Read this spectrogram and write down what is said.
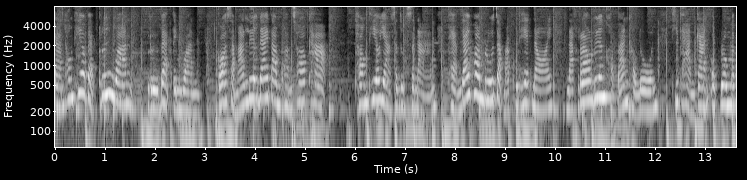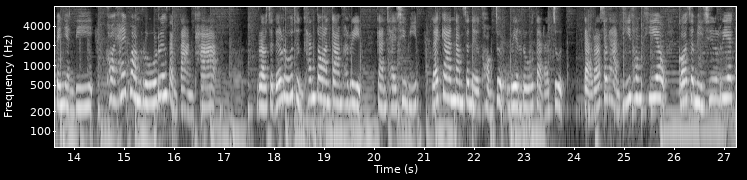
การท่องเที่ยวแบบครึ่งวัน หรือแบบเต็มวัน ก็สามารถเลือกได้ตามความชอบค่ะ ท่องเที่ยวอย่างสนุกสนาน แถมได้ความรู้จากมัคคุเทศน้อย นักเล่าเรื่องของบ้านเขาโลน ที่ผ่านการอบรมมาเป็นอย่างดี คอยให้ความรู้เรื่องต่างๆ ค่ะ เราจะได้รู้ถึงขั้นตอนการผลิต การใช้ชีวิต และการนำเสนอของจุดเรียนรู้แต่ละจุด แต่ละสถานที่ท่องเที่ยว ก็จะมีชื่อเรียกเ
